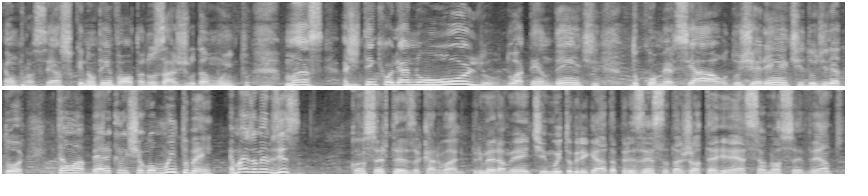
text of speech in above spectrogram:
é um processo que não tem volta, nos ajuda muito. Mas a gente tem que olhar no olho do atendente, do comercial, do gerente, do diretor. Então a Berkeley chegou muito bem. É mais ou menos isso? Com certeza, Carvalho. Primeiramente, muito obrigado a presença da JRS ao nosso evento.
